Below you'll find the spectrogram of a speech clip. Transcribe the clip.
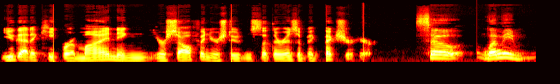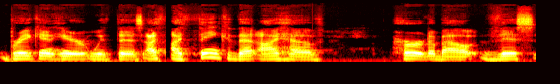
you got to keep reminding yourself and your students that there is a big picture here. So let me break in here with this. I, I think that I have heard about this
